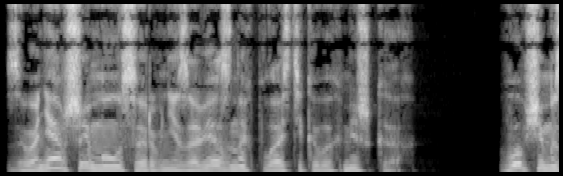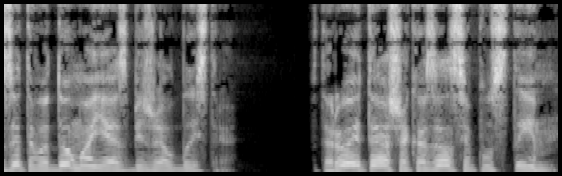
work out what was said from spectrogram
завонявший мусор в незавязанных пластиковых мешках. В общем, из этого дома я сбежал быстро. Второй этаж оказался пустым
